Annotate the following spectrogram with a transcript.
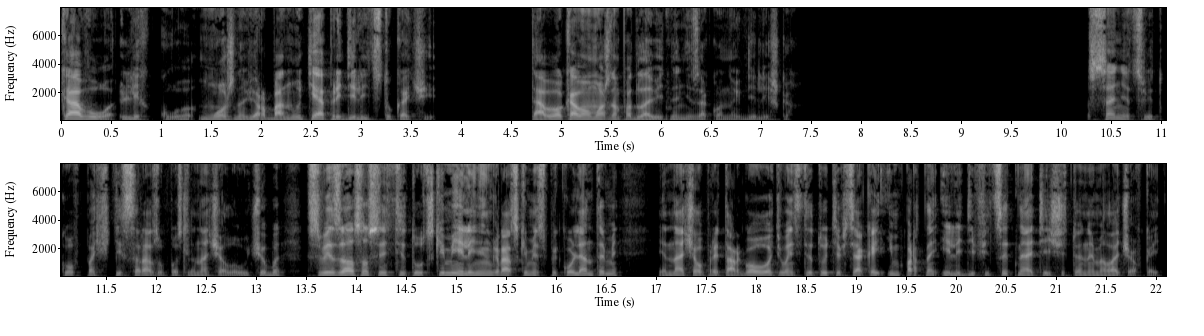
Кого легко можно вербануть и определить стукачи? Того, кого можно подловить на незаконных делишках. Саня Цветков почти сразу после начала учебы связался с институтскими и ленинградскими спекулянтами и начал приторговывать в институте всякой импортной или дефицитной отечественной мелочевкой.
